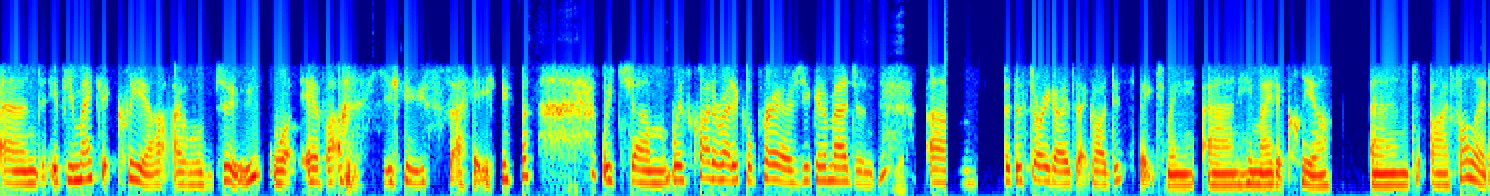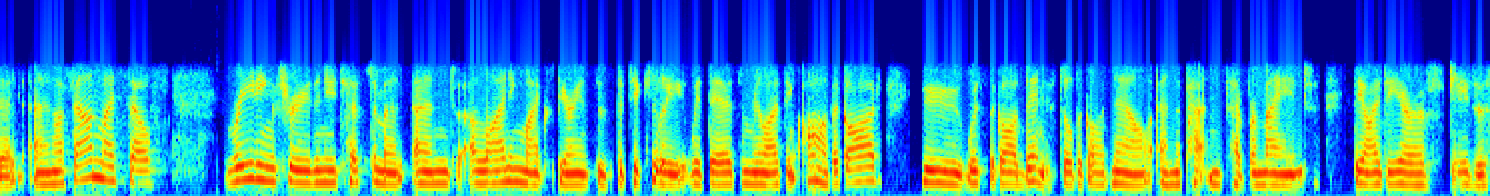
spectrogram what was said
And if you make it clear, I will do whatever you say, which um, was quite a radical prayer, as you can imagine. Um, but the story goes that God did speak to me and he made it clear and I followed it. And I found myself reading through the New Testament and aligning my experiences, particularly with theirs, and realizing, oh, the God who was the God then is still the God now, and the patterns have remained. The idea of Jesus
